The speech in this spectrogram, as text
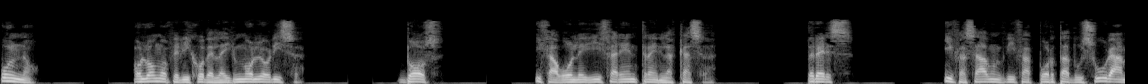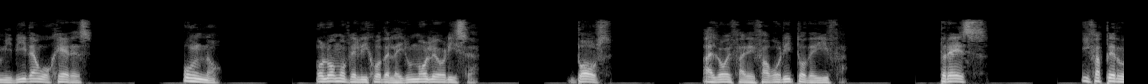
1. Olomo Felijo de la Irmole Orisa. 2. Ifabole Ifar entra en la casa. 3. Ifasaun Rifa aporta dulzura a mi vida mujeres. 1. Olomo del hijo de la Irumole Orisa. 2. Aloefa de favorito de Ifa. 3. Ifa pero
